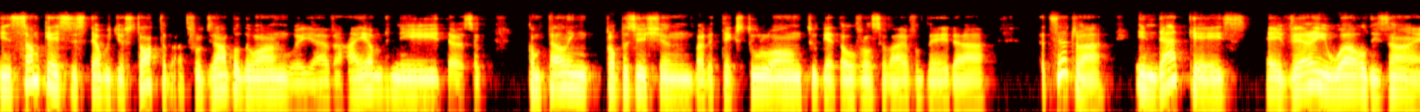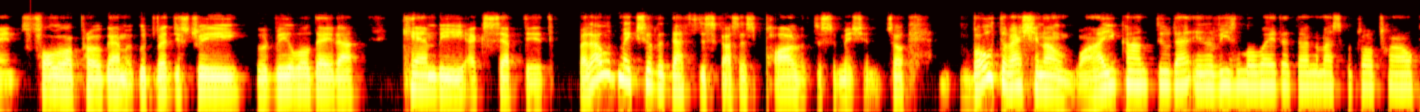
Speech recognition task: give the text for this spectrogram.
in some cases that we just talked about, for example, the one where you have a high need, there's a compelling proposition, but it takes too long to get overall survival data, etc. In that case, a very well designed follow up program, a good registry, good real world data can be accepted. But I would make sure that that's discussed as part of the submission. So both the rationale why you can't do that in a reasonable way that the randomized control trial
